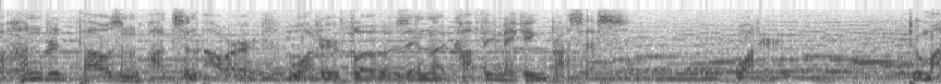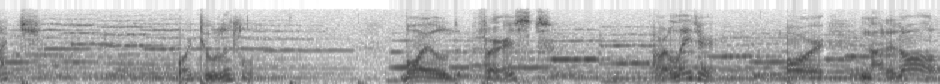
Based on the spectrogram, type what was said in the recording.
a hundred thousand pots an hour, water flows in the coffee making process. Water. Too much or too little? Boiled first or later or not at all?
